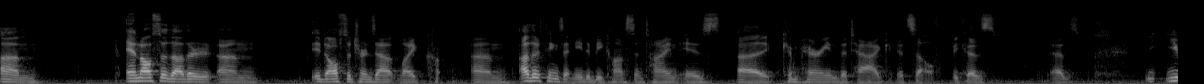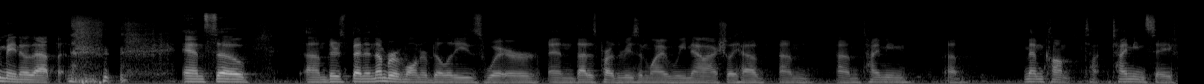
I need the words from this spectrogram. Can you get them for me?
um, and also the other, um, it also turns out like um, other things that need to be constant time is uh, comparing the tag itself because, as you may know that, but and so. Um, there's been a number of vulnerabilities where, and that is part of the reason why we now actually have um, um, timing memcomp timing safe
